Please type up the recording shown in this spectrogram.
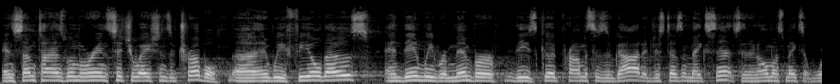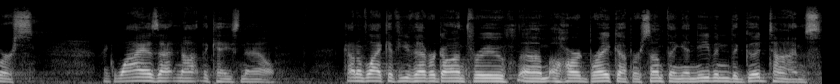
And sometimes when we're in situations of trouble uh, and we feel those, and then we remember these good promises of God, it just doesn't make sense and it almost makes it worse. Like, why is that not the case now? Kind of like if you've ever gone through um, a hard breakup or something, and even the good times,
